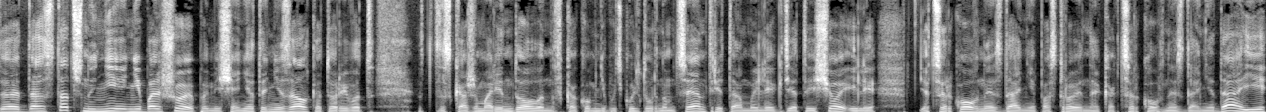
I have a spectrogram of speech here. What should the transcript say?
э, достаточно не, небольшое помещение. Это не зал, который вот, скажем, арендован в каком-нибудь культурном центре там или где-то еще, или церковное здание, построенное как церковное здание, да, и,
